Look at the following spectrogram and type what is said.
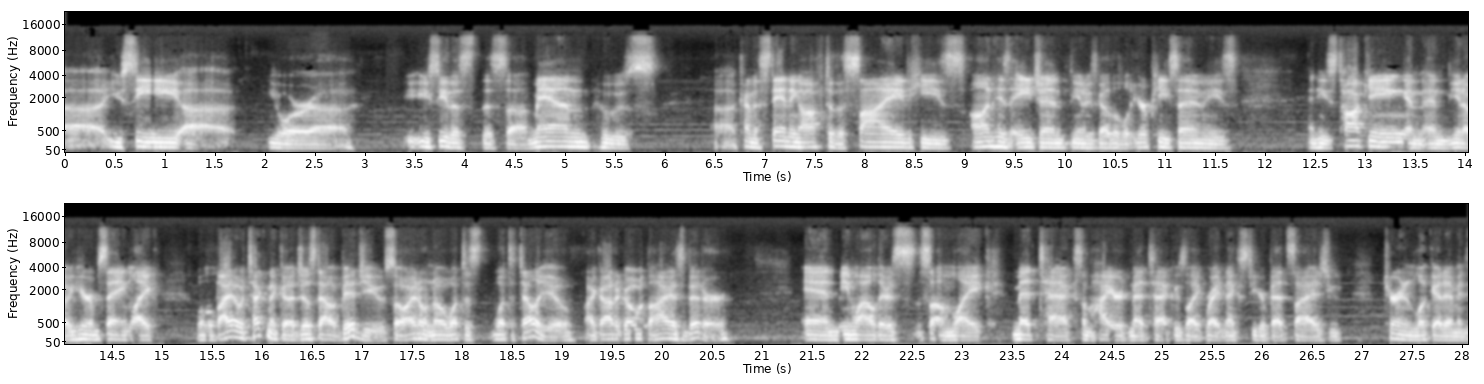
uh, you see uh, your uh, you see this this uh, man who's uh, kind of standing off to the side. He's on his agent. You know, he's got a little earpiece in. And he's and he's talking, and and you know, you hear him saying like, "Well, Biotechnica just outbid you, so I don't know what to what to tell you. I got to go with the highest bidder." And meanwhile, there's some like med tech, some hired med tech who's like right next to your bedside. As you turn and look at him, and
